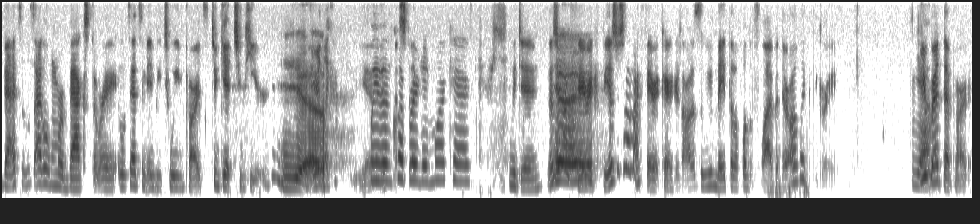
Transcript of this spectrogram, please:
that's let's add a little more backstory. Let's add some in between parts to get to here. Yeah. Like, yeah, We've it's messed up. incorporated more characters. We did. Those are my favorite. Those are some of my favorite characters. Honestly, we made them up on the fly, but they're all like great. Yeah. You read that part.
